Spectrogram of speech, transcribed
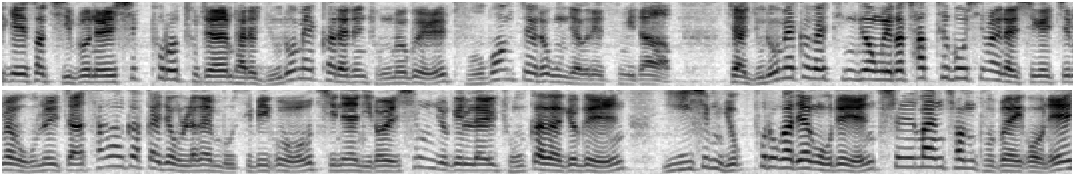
측에서 지분을 10% 투자한 바로 뉴로메카라는 종목을 두 번째로 공략을 했습니다. 자 뉴로메카 같은 경우에도 차트 보시면 아시겠지만 오늘 자 상한가까지 올라간 모습이고 지난 1월 16일 날 종가 가격은 26%가량 오른 71,900원에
